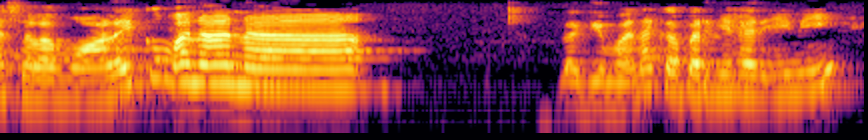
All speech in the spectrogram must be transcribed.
Assalamualaikum anak-anak. Bagaimana kabarnya hari ini?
